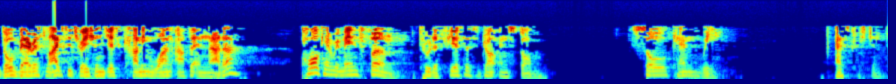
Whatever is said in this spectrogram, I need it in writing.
Though various life situations just coming one after another, Paul can remain firm through the fiercest drought and storm. So can we, as Christians.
